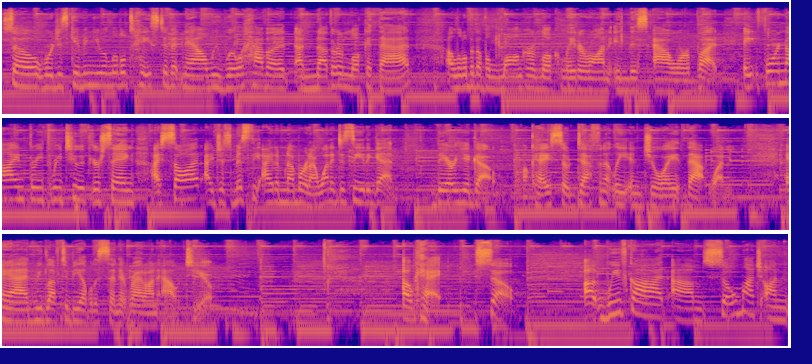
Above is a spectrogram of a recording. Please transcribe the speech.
So we're just giving you a little taste of it now. We will have a, another look at that, a little bit of a longer look later on in this hour. But 849-332, if you're saying, I saw it, I just missed the item number and I wanted to see it again. There you go, okay? So definitely enjoy that one. And we'd love to be able to send it right on out to you. Okay, so uh, we've got um, so much on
